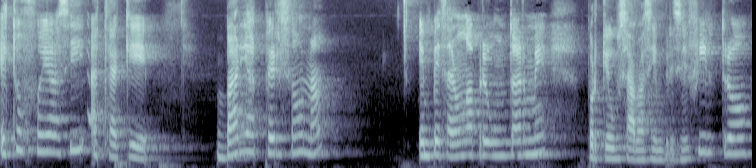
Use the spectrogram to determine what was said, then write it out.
Esto fue así hasta que varias personas empezaron a preguntarme por qué usaba siempre ese filtro,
